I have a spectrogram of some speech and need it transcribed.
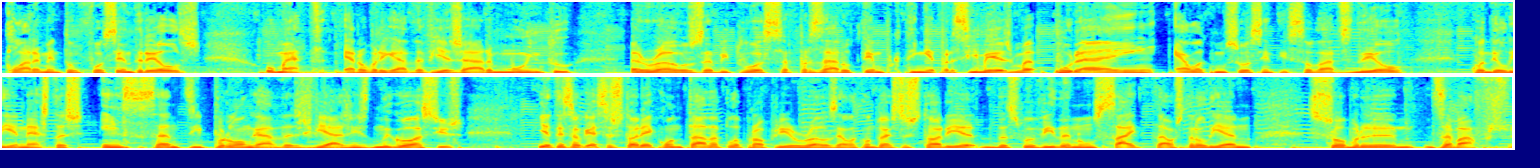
claramente um fosse entre eles. O Matt era obrigado a viajar muito, a Rose habituou-se a prezar o tempo que tinha para si mesma, porém, ela começou a sentir saudades dele quando ele ia nestas incessantes e prolongadas viagens de negócios. E atenção que esta história é contada pela própria Rose. Ela contou esta história da sua vida num site australiano sobre desabafos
